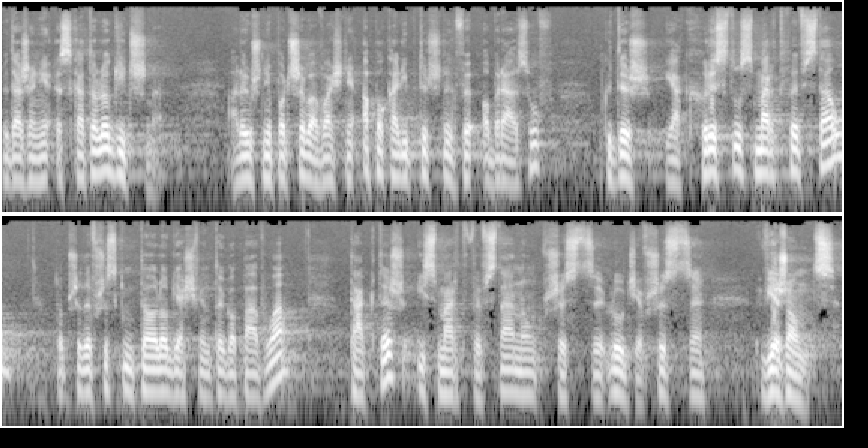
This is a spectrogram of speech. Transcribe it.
wydarzenie eschatologiczne, ale już nie potrzeba właśnie apokaliptycznych wyobrazów, gdyż jak Chrystus zmartwychwstał, to przede wszystkim teologia świętego Pawła, tak też i zmartwychwstaną wszyscy ludzie, wszyscy wierzący.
